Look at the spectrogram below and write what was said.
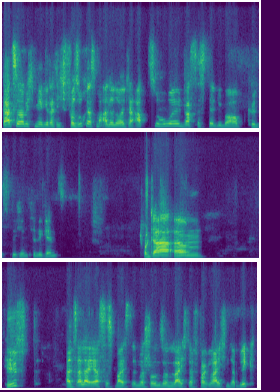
dazu habe ich mir gedacht, ich versuche erstmal alle Leute abzuholen. Was ist denn überhaupt künstliche Intelligenz? Und da ähm, hilft als allererstes meist immer schon so ein leichter vergleichender Blick.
